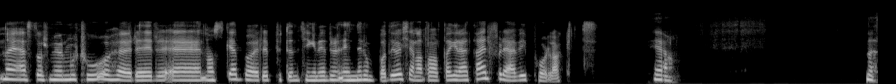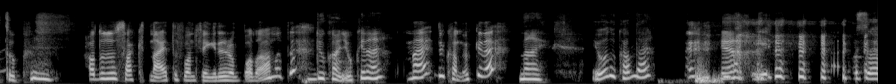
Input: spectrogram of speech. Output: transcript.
når jeg står som jordmor to og hører eh, nå skal jeg bare putte en finger inn i rumpa di og kjenne at alt er greit her, for det er vi pålagt. ja. Nettopp. Hadde du sagt nei til å få en finger i rumpa da, Anette? Du kan jo ikke det. Nei, du kan jo ikke det. Nei. Jo, du kan det. Ja. Altså,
